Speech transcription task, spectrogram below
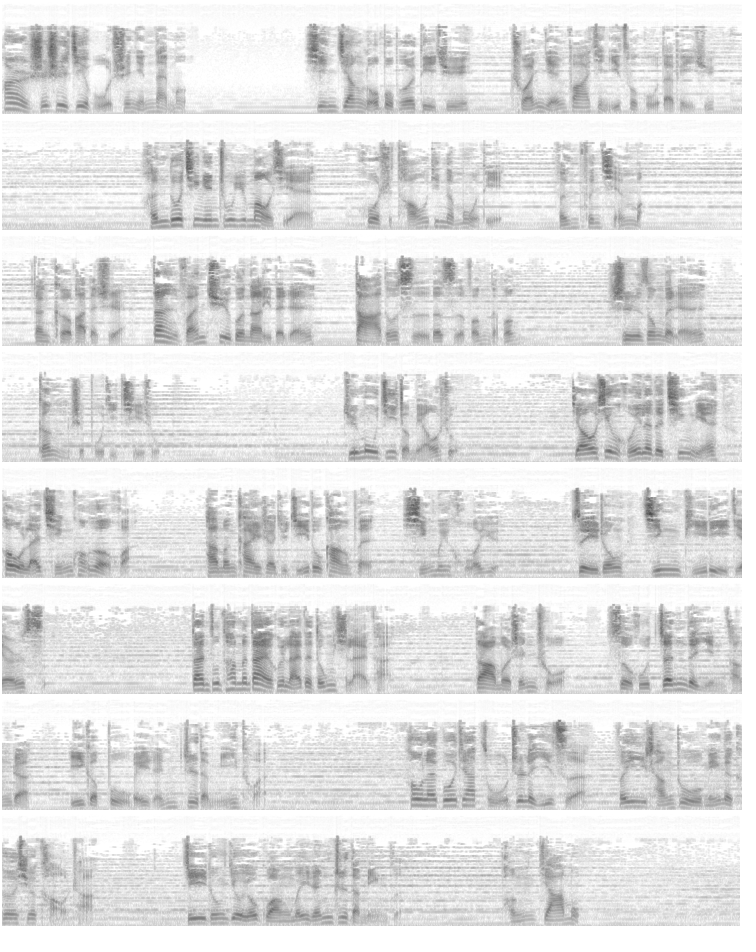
二十世纪五十年代末，新疆罗布泊地区传言发现一座古代废墟，很多青年出于冒险或是淘金的目的，纷纷前往。但可怕的是，但凡去过那里的人，大多死的死，疯的疯，失踪的人更是不计其数。据目击者描述，侥幸回来的青年后来情况恶化，他们看上去极度亢奋，行为活跃，最终精疲力竭而死。但从他们带回来的东西来看，大漠深处似乎真的隐藏着一个不为人知的谜团。后来，国家组织了一次非常著名的科学考察。其中就有广为人知的名字——彭加木。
